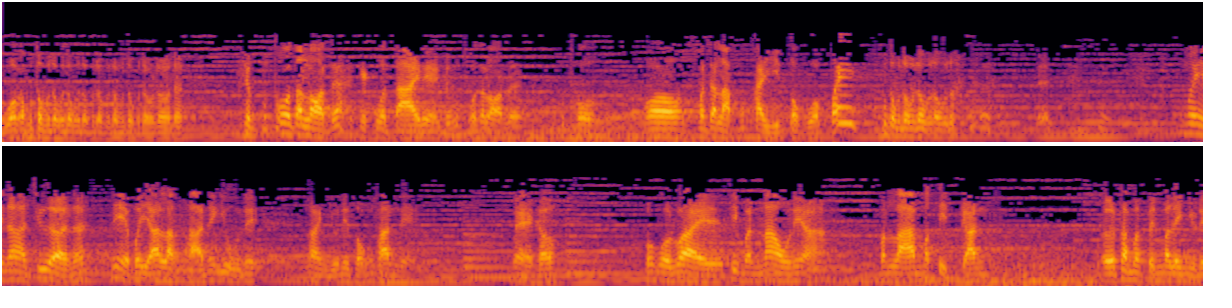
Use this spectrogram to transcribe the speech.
หัวกับพุทโธพุทโธพุทโธพุทโธพุทโธพุทโธพุทโธพุทโธ พุทโธตลอดนะแกกลัวตายเนี่ยแกพุทโธตลอดเลยพุทโธพอพอจะหลับปุ๊บไข่หินตกหัวไปพุทโธพุทโธพุทโธพุทโธไม่น่าเชื่อนะนี่พยานหลักฐานยังอยู่นี่นั่งอยู่ในสองทันเนี่ยแม่เขาปรากฏว่าที่มันเน่าเนี่ย มันลามมาติดกัน เออถ้ามันเป็นมะเร็งอยู่ใน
